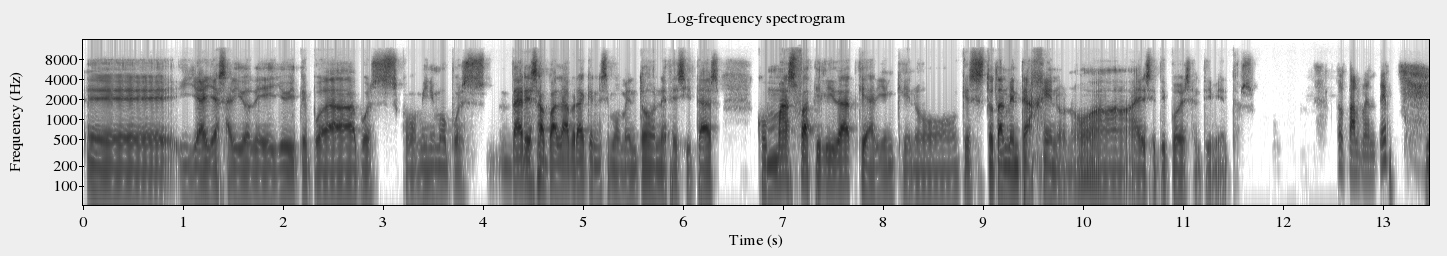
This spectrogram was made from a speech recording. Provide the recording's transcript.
eh, y ya haya salido de ello y te pueda, pues, como mínimo, pues, dar esa palabra que en ese momento necesitas con más facilidad que alguien que no, que es totalmente ajeno ¿no? a ese tipo de sentimientos totalmente. Mm.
